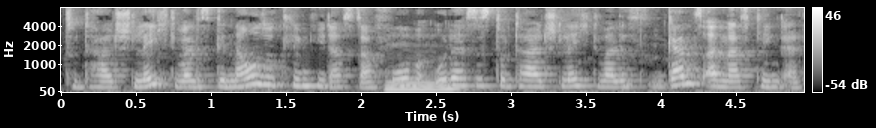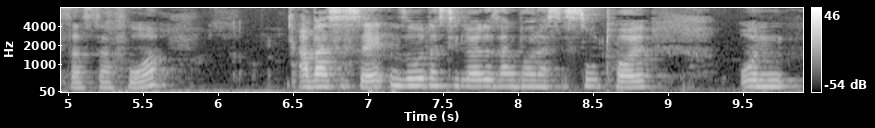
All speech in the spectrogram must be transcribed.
total schlecht, weil es genauso klingt wie das davor, mhm. oder es ist total schlecht, weil es ganz anders klingt als das davor. Aber es ist selten so, dass die Leute sagen, boah, das ist so toll. Und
